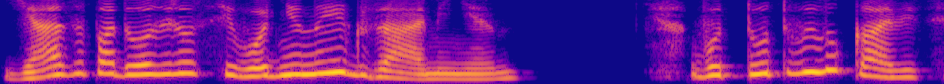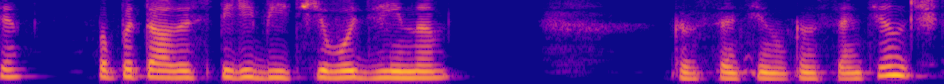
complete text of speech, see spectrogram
я заподозрил сегодня на экзамене». «Вот тут вы лукавите», — попыталась перебить его Дина. Константин Константинович,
